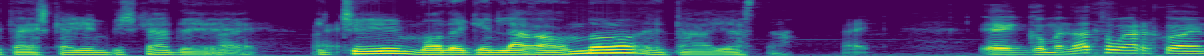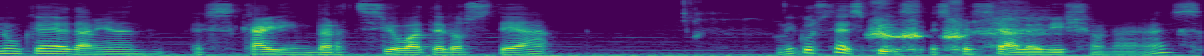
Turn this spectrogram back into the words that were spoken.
eta Skyrim pixkat eh, Bai, bai. itxi, modekin laga ondo eta jazta. E, gomendatu beharko genuke, Damian, Skyrim bertzio bat erostea, nik uste espe Special Editiona, ez?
